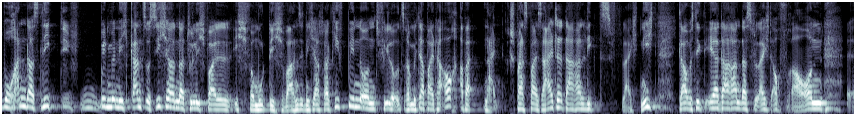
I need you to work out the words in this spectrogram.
Woran das liegt, ich bin mir nicht ganz so sicher. Natürlich, weil ich vermutlich wahnsinnig attraktiv bin und viele unserer Mitarbeiter auch. Aber nein, Spaß beiseite, daran liegt es vielleicht nicht. Ich glaube, es liegt eher daran, dass vielleicht auch Frauen äh,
